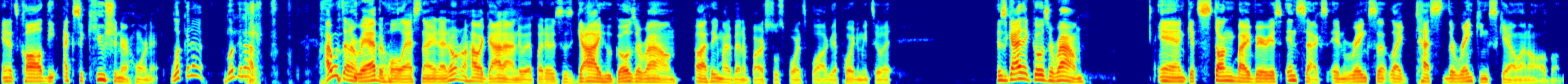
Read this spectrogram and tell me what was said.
and it's called the executioner hornet. Look it up. Look it up. I went down a rabbit hole last night, and I don't know how I got onto it, but it was this guy who goes around. Oh, I think it might have been a Barstool Sports blog that pointed me to it. There's a guy that goes around and gets stung by various insects and ranks like tests the ranking scale on all of them.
